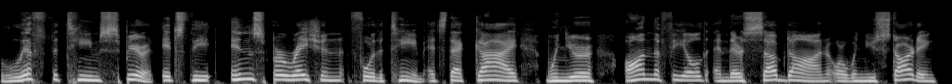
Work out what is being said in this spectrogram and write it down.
lift the team's spirit. It's the inspiration for the team. It's that guy when you're on the field and they're subbed on, or when you're starting,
